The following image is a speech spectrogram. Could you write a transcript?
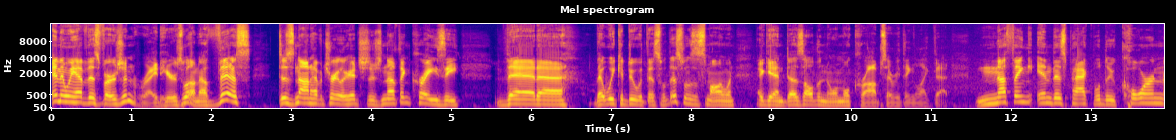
And then we have this version right here as well. Now, this does not have a trailer hitch. There's nothing crazy that uh, that we could do with this one. This one's a smaller one. Again, does all the normal crops, everything like that. Nothing in this pack will do corn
